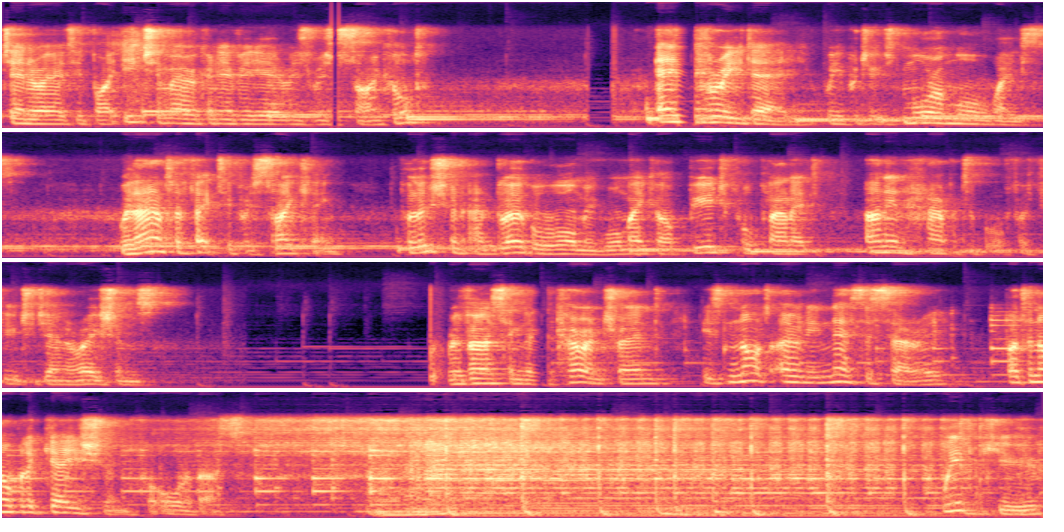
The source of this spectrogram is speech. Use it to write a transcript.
generated by each American every year is recycled? Every day we produce more and more waste. Without effective recycling, pollution and global warming will make our beautiful planet uninhabitable for future generations. Reversing the current trend is not only necessary, but an obligation for all of us. With Cube,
